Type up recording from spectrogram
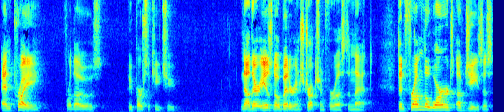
and pray for those who persecute you. Now, there is no better instruction for us than that. Than from the words of Jesus,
